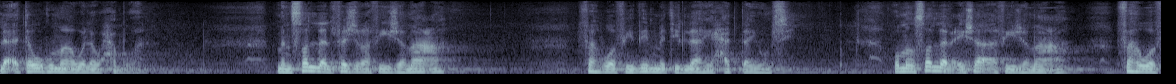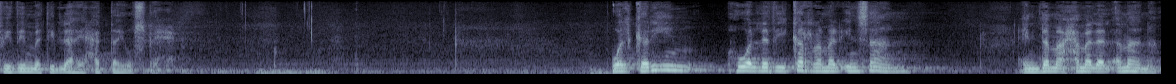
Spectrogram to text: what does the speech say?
لأتوهما ولو حبوا من صلى الفجر في جماعة فهو في ذمة الله حتى يمسي. ومن صلى العشاء في جماعة فهو في ذمة الله حتى يصبح. والكريم هو الذي كرم الإنسان عندما حمل الأمانة.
